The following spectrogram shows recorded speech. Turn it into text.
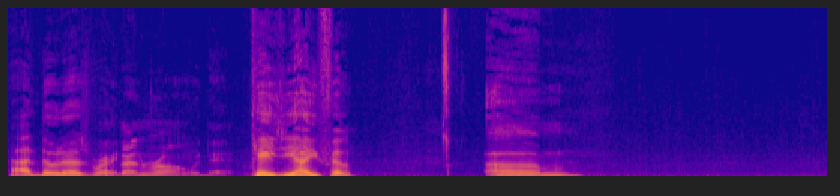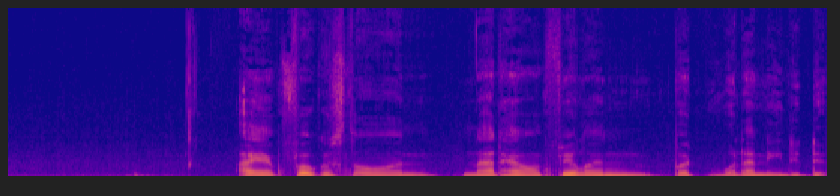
I know that's right. Nothing wrong with that. KG, how you feeling? Um, I am focused on not how I'm feeling, but what I need to do,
